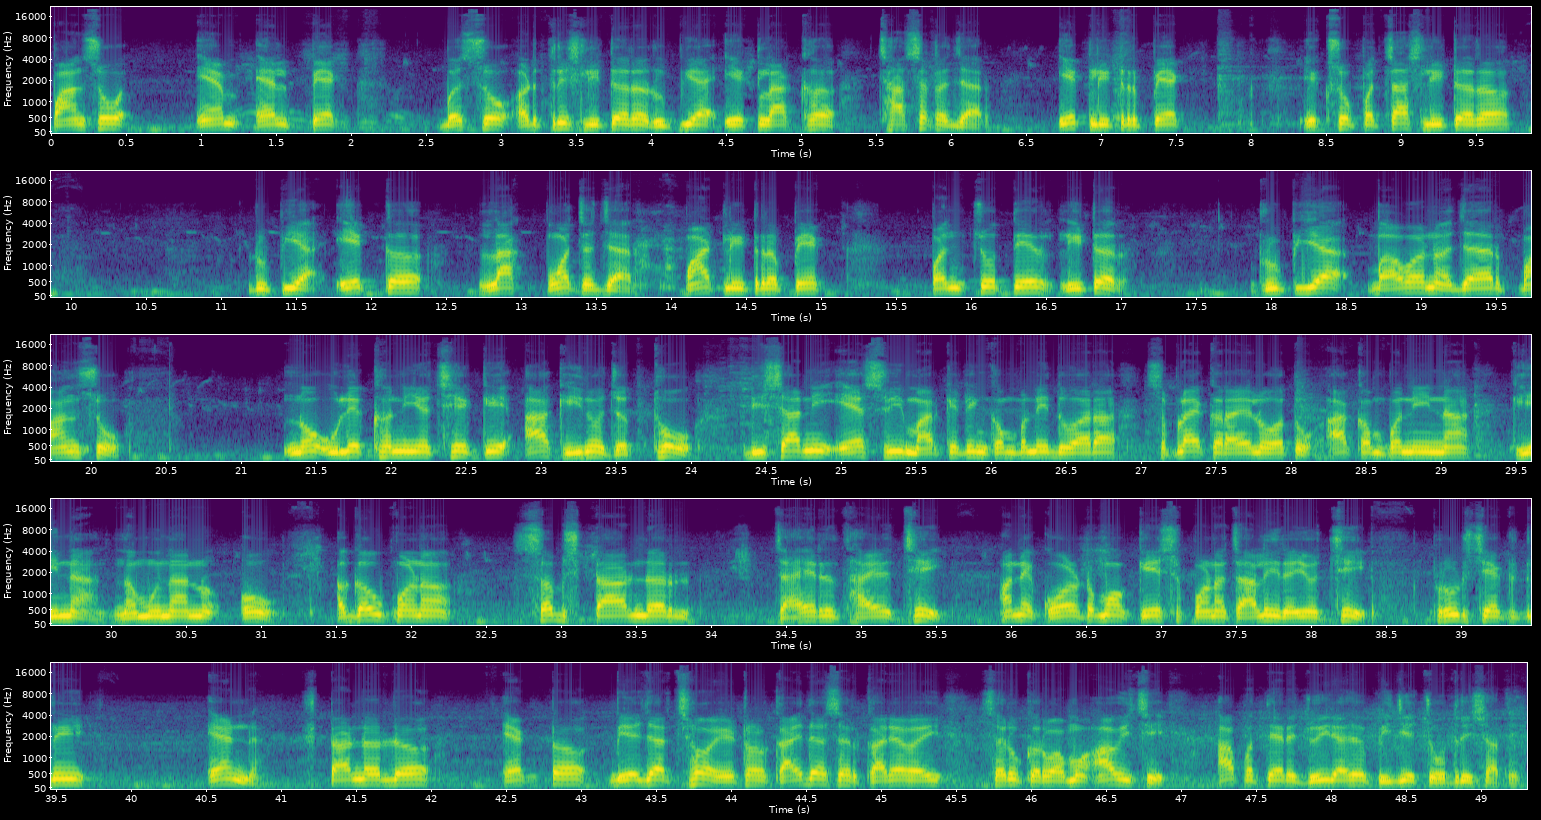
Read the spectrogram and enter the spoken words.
પાંચસો એમ એલ પેક, બસો અડત્રીસ લીટર રૂપિયા એક લાખ છાસઠ હજાર. એક લીટર પેક, એકસો પચાસ લીટર રૂપિયા એક લાખ પાંચ હજાર. પાંચ લીટર પેક પંચોતેર લીટર રૂપિયા બાવન હજાર પાંચસો નો ઉલ્લેખનીય છે કે આ ઘીનો જથ્થો દિશાની એસવી માર્કેટિંગ કંપની દ્વારા સપ્લાય કરાયેલો હતો. આ કંપનીના ઘીના નમૂનાનો અગાઉ પણ સબસ્ટાન્ડર્ડ જાહેર થાય છે અને કોર્ટમાં કેસ પણ ચાલી રહ્યો છે. Food secretary and standard act બે હજાર છ હેઠળ કાયદેસર કાર્યવાહી શરૂ કરવામાં આવી છે. આપ અત્યારે જોઈ રહ્યા છો પીજે ચૌધરી સાથે.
